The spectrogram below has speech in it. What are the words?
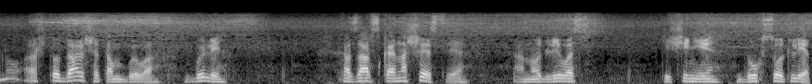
Ну, а что дальше там было? Были хазарское нашествие – оно длилось в течение 200 лет,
